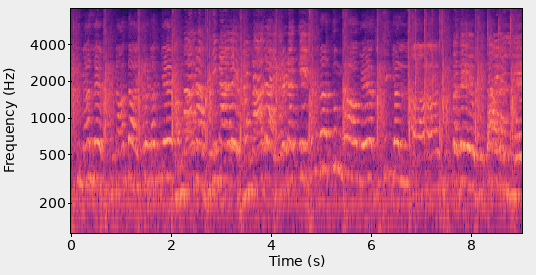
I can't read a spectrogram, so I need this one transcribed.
ಕುಡಿ ಮೇಲೆ ಬಣ್ಣಾದ ಎರಡಕ್ಕೆ ಅಮ್ಮನ ಕುಡಿ ಮೇಲೆ ಬಣ್ಣಾದ ಎರಡಕ್ಕೆ ಬಣ್ಣ ತುಂಬಾವೆ ಕುಡಿಗೆಲ್ಲ ಸಿಕ್ಕದೆ ಹೋಯ್ತಾಳಲ್ಲೇ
